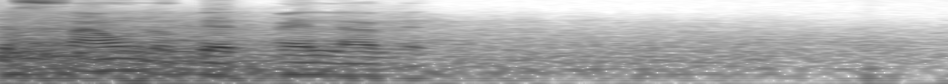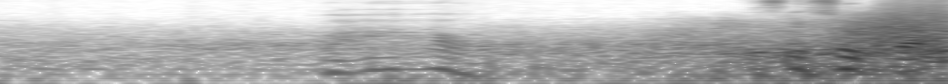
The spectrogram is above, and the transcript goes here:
The sound of that, I love it. Wow. This is so bright.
